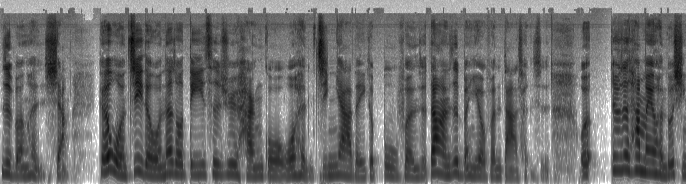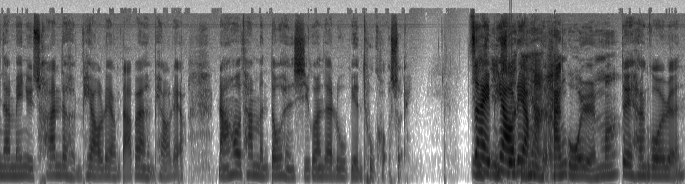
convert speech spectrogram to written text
日本很像。可是我记得我那时候第一次去韩国，我很惊讶的一个部分是，当然日本也有分大城市，我。就是他们有很多型男美女，穿的很漂亮，打扮很漂亮，然后他们都很习惯在路边吐口水。再漂亮的韩国人吗？对，韩国人，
